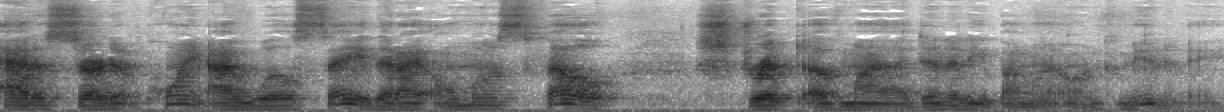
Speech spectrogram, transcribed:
at a certain point, I will say that I almost felt stripped of my identity by my own community.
